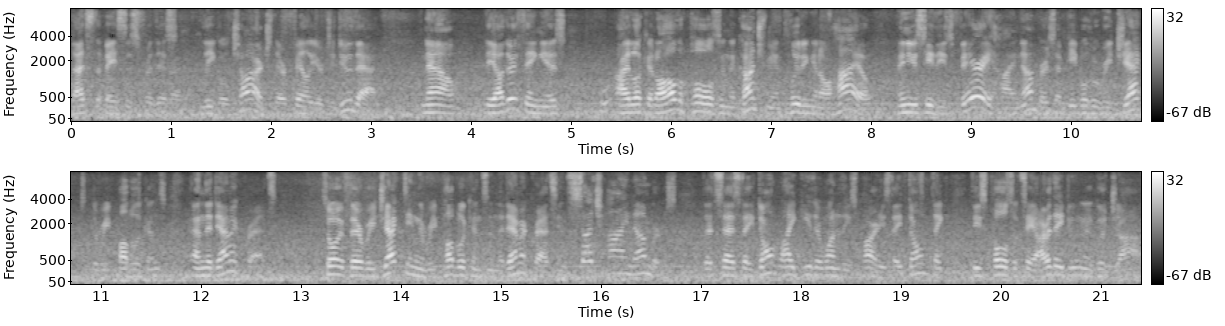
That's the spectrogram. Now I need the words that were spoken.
That's the basis for this legal charge, their failure to do that. Now, the other thing is, I look at all the polls in the country, including in Ohio, and you see these very high numbers of people who reject the Republicans and the Democrats. So if they're rejecting the Republicans and the Democrats in such high numbers that says they don't like either one of these parties, they don't think these polls that say, are they doing a good job?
